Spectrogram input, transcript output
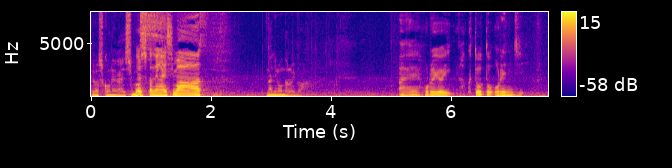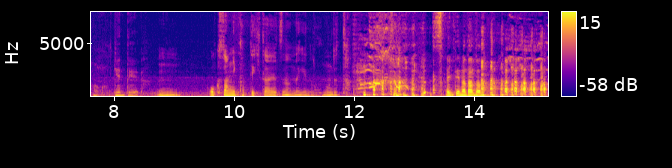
よろしくお願いしよろますしくお願いします。何飲んだの今？えー、ほろ酔い白桃とオレンジ。あ限定。うん奥さんに買ってきたやつなんだけど飲んじゃった。最低な旦那だな。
